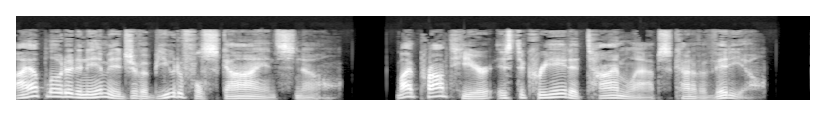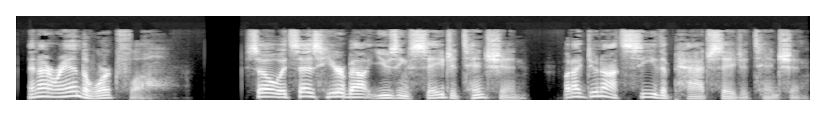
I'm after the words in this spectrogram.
I uploaded an image of a beautiful sky and snow. My prompt here is to create a time-lapse kind of a video, and I ran the workflow. So it says here about using Sage Attention, but I do not see the patch Sage Attention.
